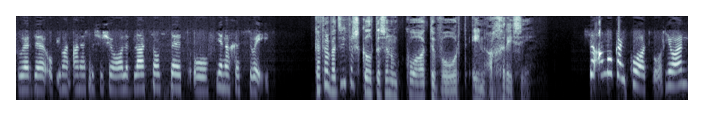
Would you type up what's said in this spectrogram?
woorde op iemand anders se sosiale blad sal sit of enige so iets Katherine wat is die verskil tussen om kwaad te word en aggressie? So almal kan kwaad word. Johan,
